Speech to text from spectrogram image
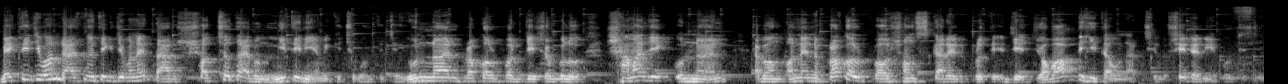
ব্যক্তি জীবন, রাজনৈতিক জীবনে তার স্বচ্ছতা এবং নীতি নিয়ে আমি কিছু বলতে চাই। উন্নয়ন প্রকল্প, যেসবগুলো সামাজিক উন্নয়ন এবং অন্যান্য প্রকল্প সংস্কারের প্রতি যে জবাবদিহিতা ওনার ছিল, সেটা নিয়ে বলতে চাই।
